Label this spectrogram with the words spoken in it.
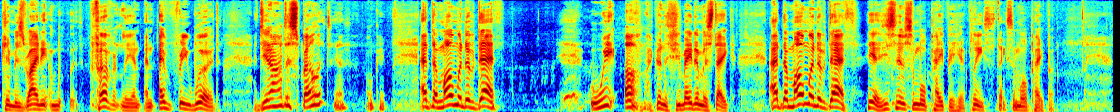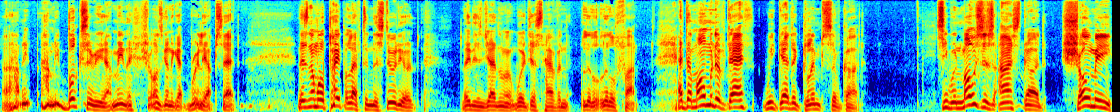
Kim is writing fervently and, and every word. Do you know how to spell it? Yes. Okay. At the moment of death, we, oh my goodness, she made a mistake. At the moment of death, here, here's some more paper here. Please take some more paper. Uh, how many how many books are you? I mean, Sean's going to get really upset. There's no more paper left in the studio, ladies and gentlemen. We're just having a little little fun. At the moment of death, we get a glimpse of God. See, when Moses asked God, "Show me,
